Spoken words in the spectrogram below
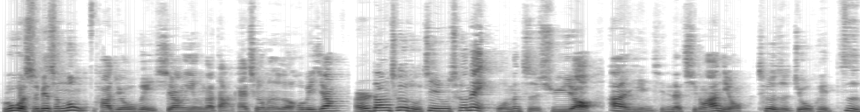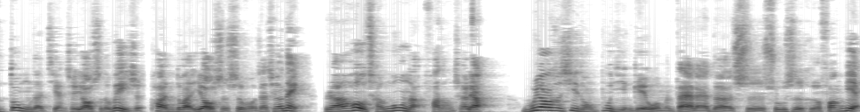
如果识别成功，它就会相应的打开车门和后备箱。而当车主进入车内，我们只需要按引擎的启动按钮，车子就会自动的检测钥匙的位置，判断钥匙是否在车内，然后成功的发动车辆。无钥匙系统不仅给我们带来的是舒适和方便，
